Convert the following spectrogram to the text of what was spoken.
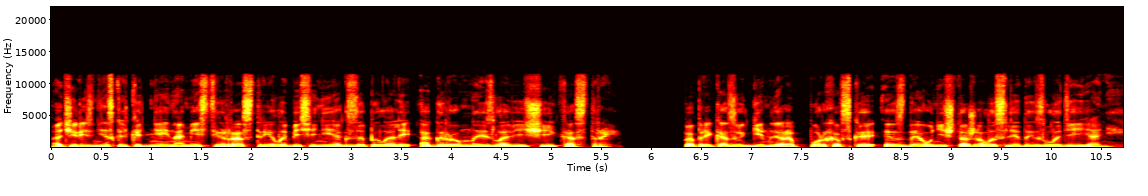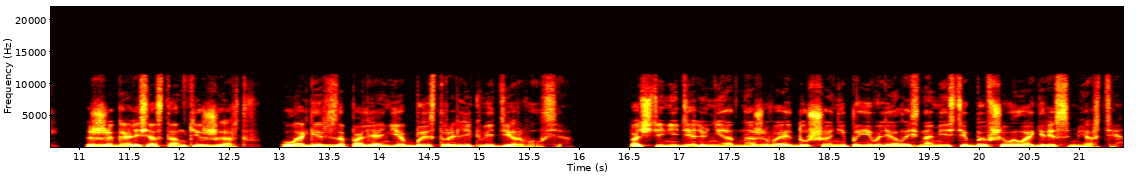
А через несколько дней на месте расстрела Бесенек запылали огромные зловещие костры. По приказу Гиммлера Порховская СД уничтожала следы злодеяний. Сжигались останки жертв. Лагерь Заполянья быстро ликвидировался. Почти неделю ни одна живая душа не появлялась на месте бывшего лагеря смерти.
